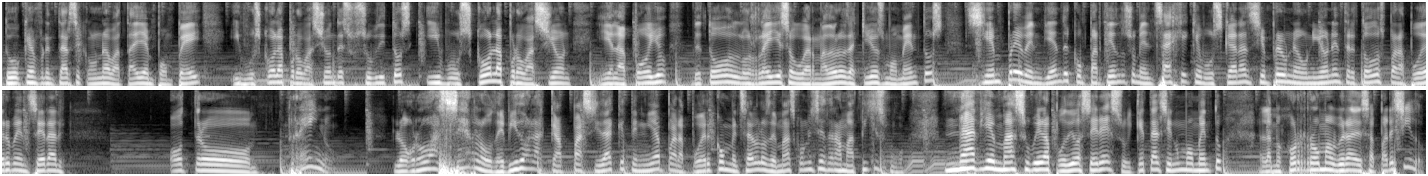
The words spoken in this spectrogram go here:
tuvo que enfrentarse con una batalla en Pompey y buscó la aprobación de sus súbditos y buscó la aprobación y el apoyo de todos los reyes o gobernadores de aquellos momentos, siempre vendiendo y compartiendo su mensaje que buscaran siempre una unión entre todos para poder vencer al otro reino. Logró hacerlo debido a la capacidad que tenía para poder convencer a los demás con ese dramatismo. Nadie más hubiera podido hacer eso. ¿Y qué tal si en un momento a lo mejor Roma hubiera desaparecido?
